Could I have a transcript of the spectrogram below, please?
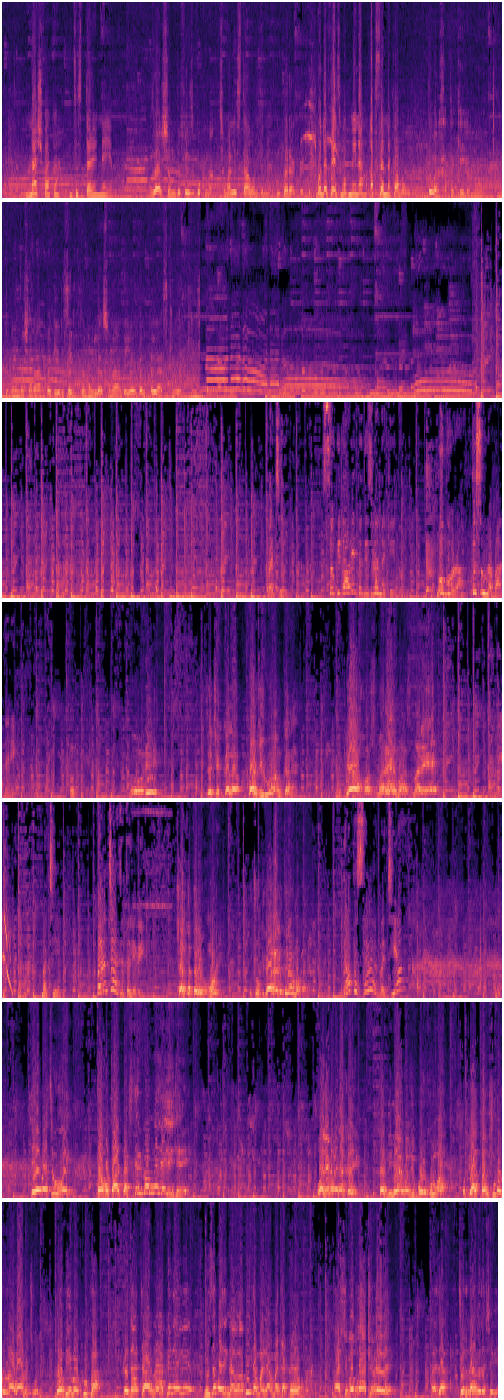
نه شفقه زه ستړې نه یم ځار شم د فیسبوک نه چې ما لستا غوندې محبوبه راکړې خو د فیسبوک مینه اکثر ناکاموي ته ورخطا کېږه مه زمونږ مشران به ډېر زر زمونږ لاسونه د یو بل په لاس کې ورکړي بچي سوګیداري ته د زړه نه کېدو وګوره ته څومره بادرې مورې زه چې کله پټي وم که نه بیا خو زمری یم زمری بچي پرون چېرته تللی وې چرته تلې و مورې خو چوکیدارۍ له تلې ومه که نه دا ته څه بچیه دی به څه ووایي ته خو تا په سترګو هم نه دی لیدلی ولې مې نه کړې تر نیمې ورځې پورې خومه خو بیا تم شومه نو راوا مې چولې و بې وقوفه که دا ته غلا کړی وې نو زه به دې نوابي ته ملامته کړی وم هسې به غلا شوی وې ښځه چې غلا نه ده شوې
